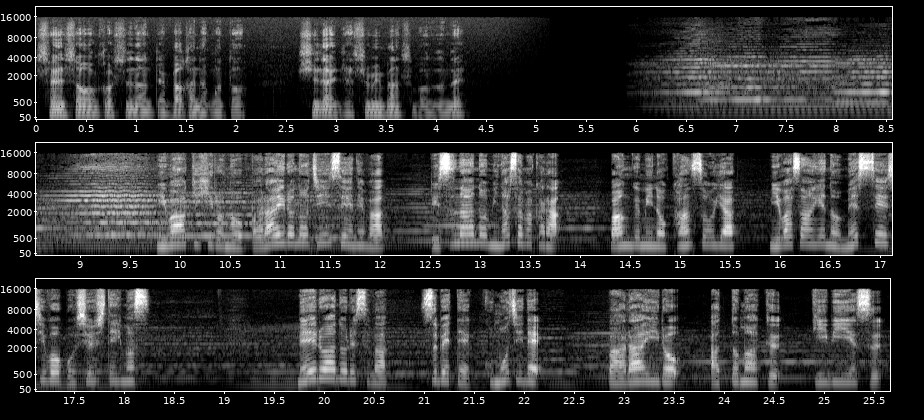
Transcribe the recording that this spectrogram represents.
戦争を起こすなんてバカなことしないで済みますものね。三輪明宏のバラ色の人生では、リスナーの皆様から番組の感想や三輪さんへのメッセージを募集しています。メールアドレスはすべて小文字で、バラ色アットマーク tbs.co.jp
